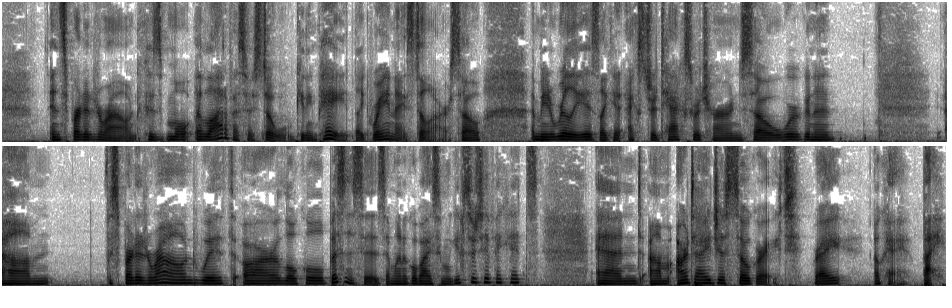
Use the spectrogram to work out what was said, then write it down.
and spread it around because mo- a lot of us are still getting paid, like Ray and I still are. So, I mean, it really is like an extra tax return. So, we're going to um, spread it around with our local businesses. I'm going to go buy some gift certificates. And um, aren't I just so great? Right? Okay. Bye.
